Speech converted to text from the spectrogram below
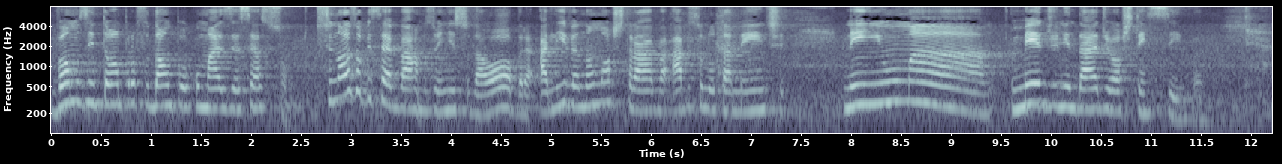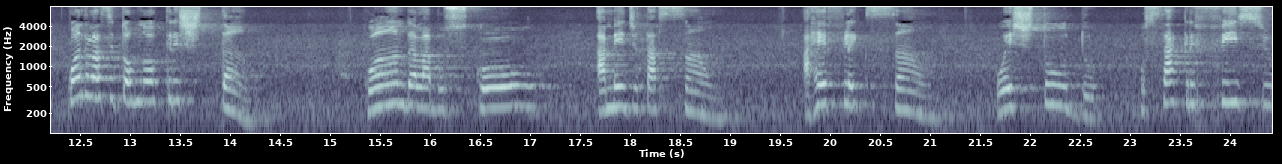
Vamos então aprofundar um pouco mais esse assunto. Se nós observarmos o início da obra, a Lívia não mostrava absolutamente nenhuma mediunidade ostensiva. Quando ela se tornou cristã, quando ela buscou a meditação, a reflexão, o estudo, o sacrifício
